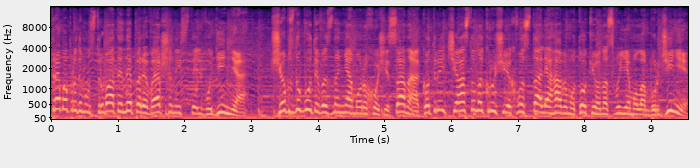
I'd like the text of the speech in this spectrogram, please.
треба продемонструвати неперевершений стиль водіння. Щоб здобути визнання Морохоші Сана, котрий часто накручує хвоста лягавому Токіо на своєму Ламбурджіні,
